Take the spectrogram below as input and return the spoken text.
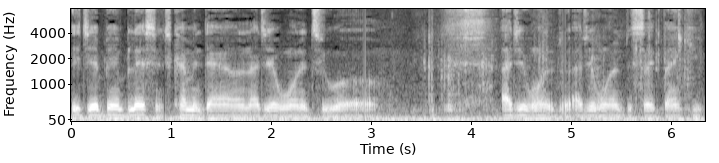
It just been blessings coming down, and I just wanted to. Uh, I just wanted. To, I just wanted to say thank you.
